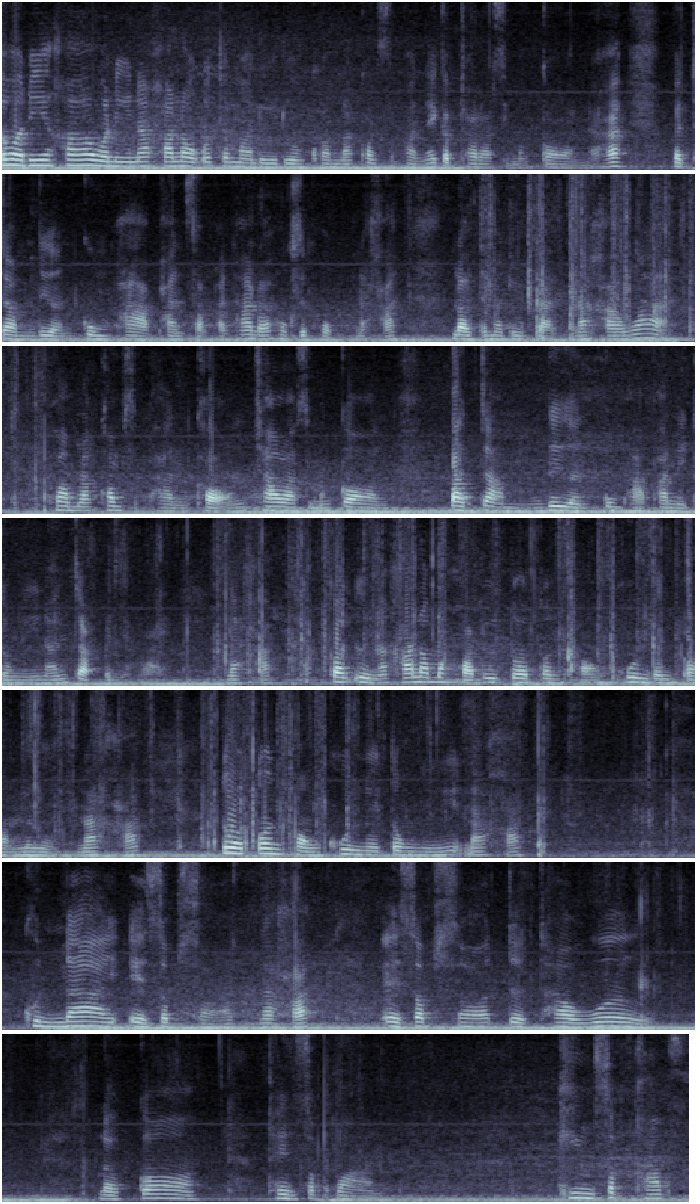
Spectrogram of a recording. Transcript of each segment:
สวัสดีค่ะ วันนี้นะคะ เราก็จะมาดูดวงความรักความสัมพันธ์ให้กับชาวราศีมังกรนะคะ ประจำเดือนกุมภาพันธ์ 2566 นะคะ เราจะมาดูกันนะคะว่าความรักความสัมพันธ์ของชาวราศีมังกร ประจำเดือนกุมภาพันธ์ในตรงนี้นั้นจะเป็นอย่างไรนะคะ ก่อนอื่นนะคะ เรามาขอดูตัวตนของคุณกันก่อนเลยนะคะ ตัวตนของคุณในตรงนี้นะคะ คุณได้เอซ of Swords นะคะเอซ of Swords The Tower แล้วก็ Ten of Wands King of Cups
